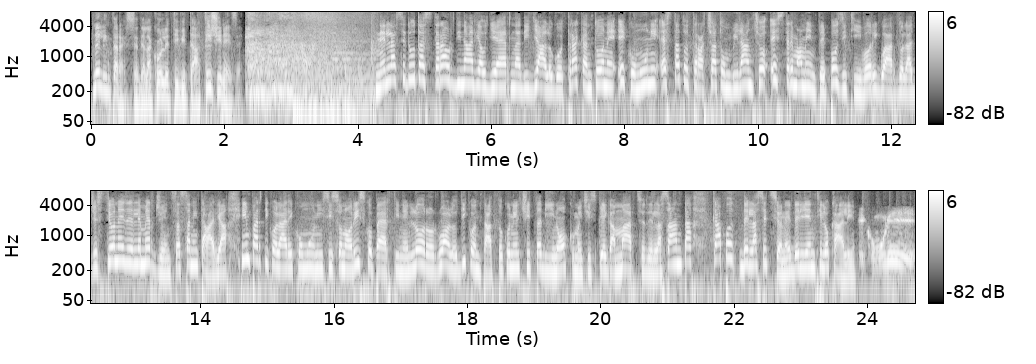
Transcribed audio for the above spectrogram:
nell'interesse della collettività ticinese. music. Nella seduta straordinaria odierna di dialogo tra Cantone e Comuni è stato tracciato un bilancio estremamente positivo riguardo la gestione dell'emergenza sanitaria. In particolare i comuni si sono riscoperti nel loro ruolo di contatto con il cittadino, come ci spiega Marzio della Santa, capo della sezione degli enti locali. I comuni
